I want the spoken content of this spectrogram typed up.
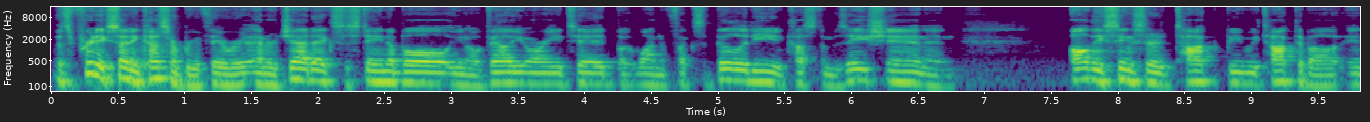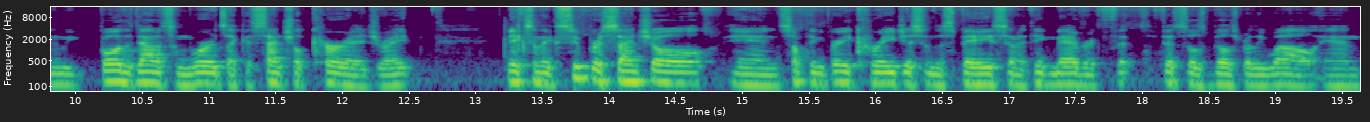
it was a pretty exciting customer brief. They were energetic, sustainable, you know, value oriented, but wanted flexibility and customization and all these things that talk we talked about, and we boiled it down to some words like essential courage, right? Make something super essential and something very courageous in the space. And I think Maverick fit, fits those bills really well. And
